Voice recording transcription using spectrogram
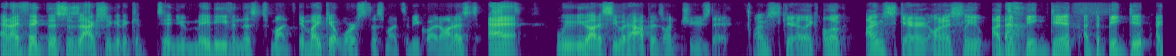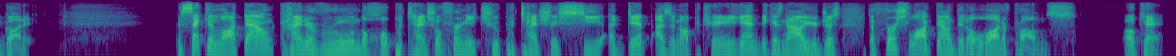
And I think this is actually going to continue, maybe even this month. It might get worse this month, to be quite honest. And we got to see what happens on Tuesday. I'm scared. Like, look, I'm scared. Honestly, at the big dip, at the big dip, I got it. The second lockdown kind of ruined the whole potential for me to potentially see a dip as an opportunity again because now you're just the first lockdown did a lot of problems. Okay.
